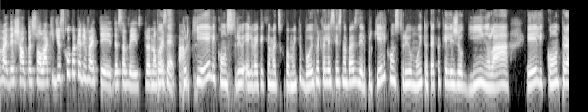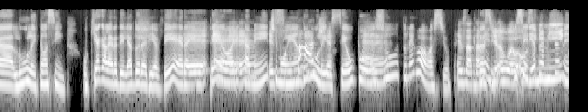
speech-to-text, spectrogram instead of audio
vai deixar o pessoal lá. Que desculpa que ele vai ter dessa vez para não pois é, participar? Pois é, porque ele construiu, ele vai ter que ter uma desculpa muito boa e fortalecer isso na base dele, porque ele construiu muito, até com aquele joguinho lá, ele contra Lula. Então, assim, o que a galera dele adoraria ver era é, ele, teoricamente, é, moendo embate. Lula. Ia ser o gozo é. do negócio. Exatamente. Então, assim, o, seria para mim também.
